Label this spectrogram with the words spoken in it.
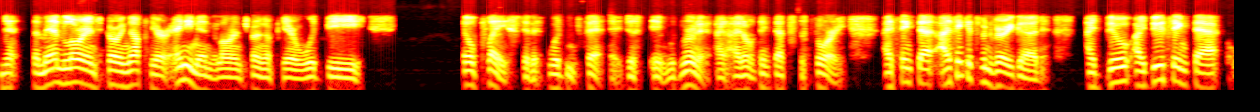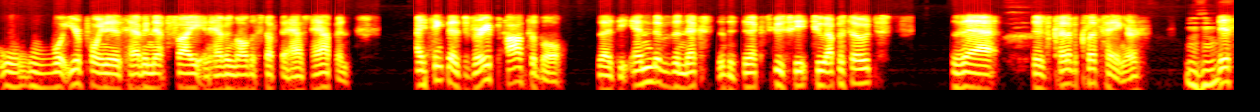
the Mandalorian showing up here, any Mandalorian showing up here would be ill placed, and it wouldn't fit. It just it would ruin it. I, I don't think that's the story. I think that I think it's been very good. I do I do think that w- what your point is having that fight and having all the stuff that has to happen. I think that it's very possible that at the end of the next the next two two episodes that there's kind of a cliffhanger. Mhm. This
